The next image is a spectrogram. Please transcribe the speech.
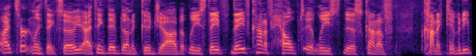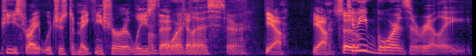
I certainly think so. Yeah, I think they've done a good job. At least they've they've kind of helped at least this kind of connectivity piece, right? Which is to making sure at least or that kind of, or yeah, yeah. So to me, boards are really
